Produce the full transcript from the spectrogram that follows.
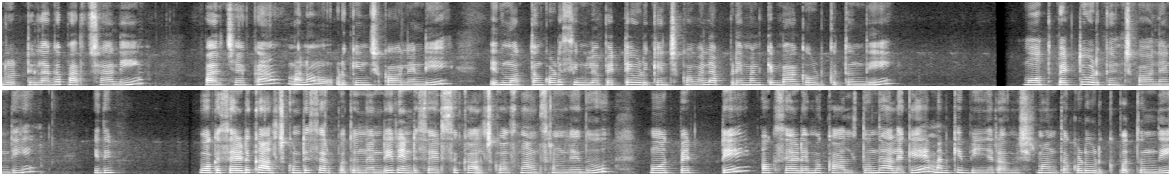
రొట్టెలాగా పరచాలి. పరిచాక మనం ఉడికించుకోవాలండి. ఇది మొత్తం కూడా సిమ్లో పెట్టి ఉడికించుకోవాలి. అప్పుడే మనకి బాగా ఉడుకుతుంది. మూత పెట్టి ఉడికించుకోవాలండి. ఇది ఒక సైడ్ కాల్చుకుంటే సరిపోతుందండి. రెండు సైడ్స్ కాల్చుకోవాల్సిన అవసరం లేదు. మూత పెట్టి ఒక సైడ్ ఏమో కాలుతుంది. అలాగే మనకి బియ్యరవ్వ మిశ్రమం అంతా కూడా ఉడికిపోతుంది.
